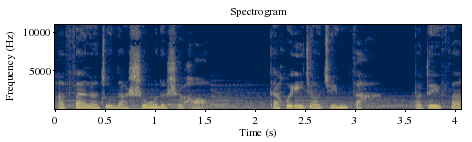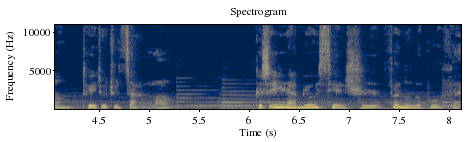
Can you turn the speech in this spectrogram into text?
而犯了重大失误的时候，他会依照军法把对方推出去斩了。可是依然没有显示愤怒的部分，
